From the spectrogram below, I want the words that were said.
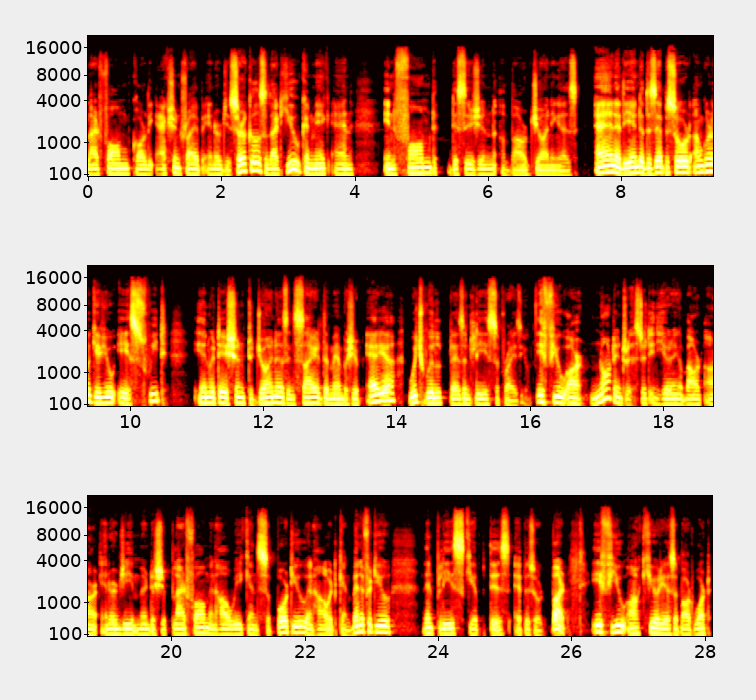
platform called the Action Tribe Energy Circle so that you can make an informed decision about joining us. And at the end of this episode, I'm going to give you a sweet invitation to join us inside the membership area, which will pleasantly surprise you. If you are not interested in hearing about our energy mentorship platform and how we can support you and how it can benefit you, then please skip this episode. But if you are curious about what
